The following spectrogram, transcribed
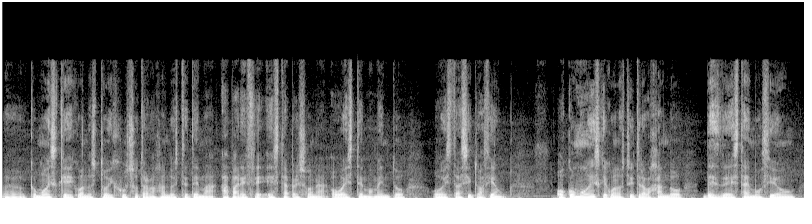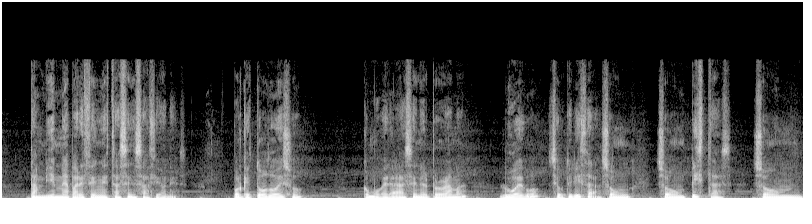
Eh, ¿Cómo es que cuando estoy justo trabajando este tema aparece esta persona o este momento o esta situación? ¿O cómo es que cuando estoy trabajando desde esta emoción también me aparecen estas sensaciones? Porque todo eso, como verás en el programa, luego se utiliza. Son, son pistas, son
